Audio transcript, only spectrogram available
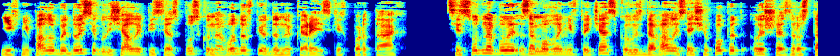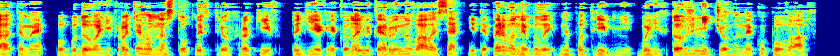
Їхні палуби досі блищали після спуску на воду в південнокорейських портах. Ці судна були замовлені в той час, коли здавалося, що попит лише зростатиме, побудовані протягом наступних трьох років, тоді як економіка руйнувалася, і тепер вони були непотрібні, бо ніхто вже нічого не купував.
